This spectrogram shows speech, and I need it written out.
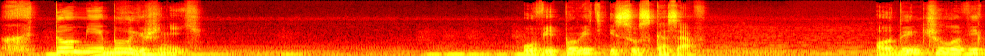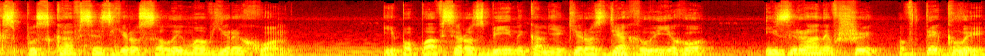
хто мій ближній? У відповідь Ісус сказав: Один чоловік спускався з Єрусалима в Єрихон і попався розбійникам, які роздягли його і, зранивши, втекли,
